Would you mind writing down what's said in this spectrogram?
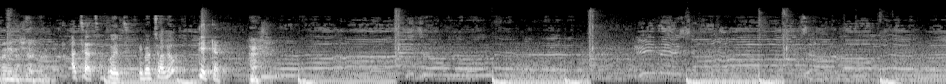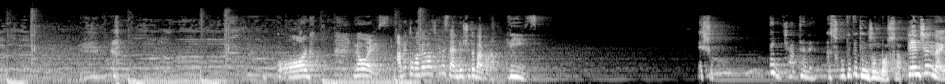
প্রেমিকা শেয়ার করি। আচ্ছা আচ্ছা হয়েছে। এবার চলো কেক কাট হ্যাঁ। গড নো ওয়ারিস আমি তোমাদের মাঝখানে স্যান্ডউইচ দিতে পারব না প্লিজ এসো। সাবধানে। স্কুটিতে তিনজন বসা। টেনশন নাই।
